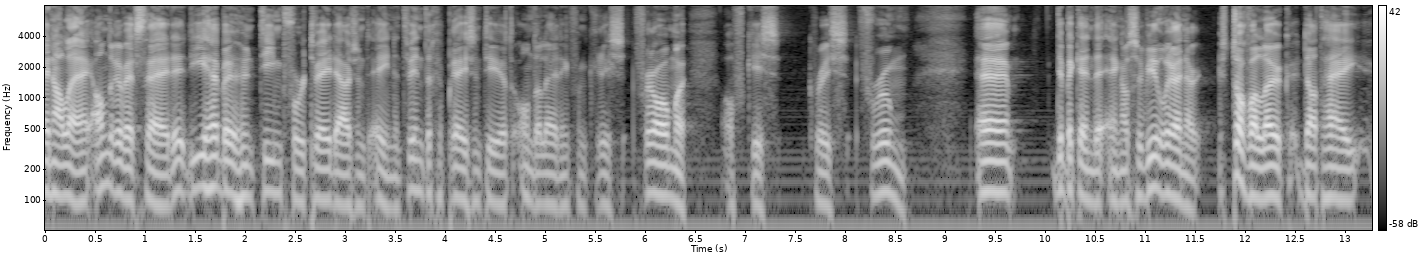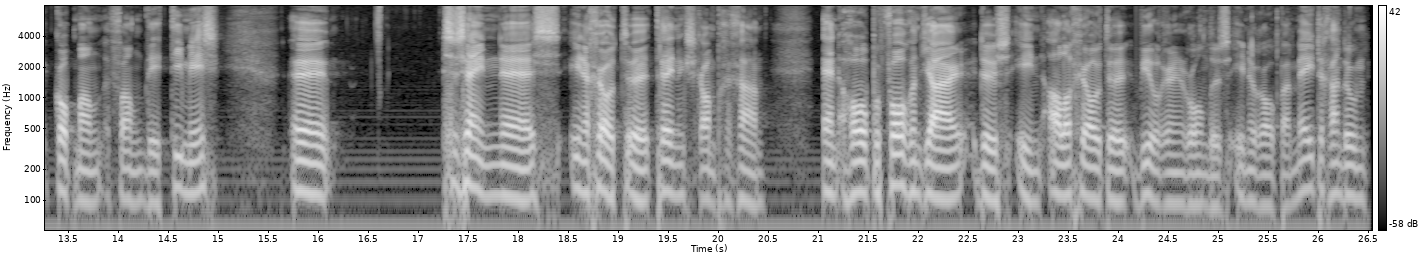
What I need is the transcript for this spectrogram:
en allerlei andere wedstrijden, die hebben hun team voor 2021 gepresenteerd onder leiding van Chris Vrome of Chris, Chris Froome. Uh, de bekende Engelse wielrenner. Is toch wel leuk dat hij kopman van dit team is. Uh, ze zijn in een groot trainingskamp gegaan. En hopen volgend jaar dus in alle grote wielrenrondes in Europa mee te gaan doen.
